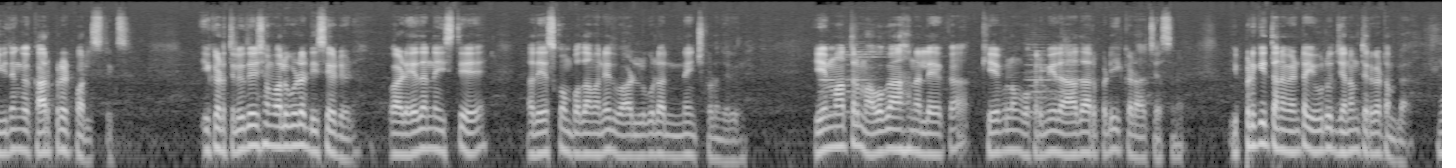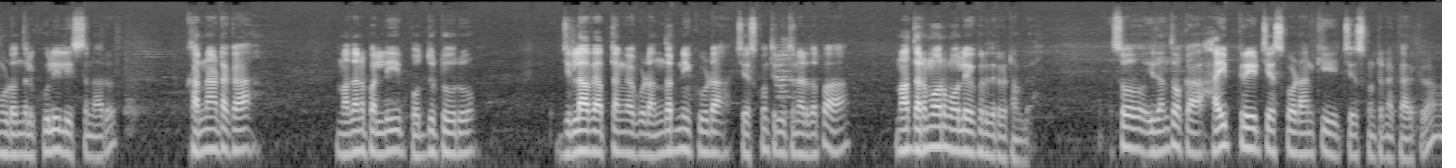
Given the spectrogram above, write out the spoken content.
ఈ విధంగా కార్పొరేట్ పాలిటిక్స్. ఇక్కడ తెలుగుదేశం వాళ్ళు కూడా డిసైడెడ్. వాడు ఏదన్నా ఇస్తే అది వేసుకొని పోదాం అనేది వాళ్ళు కూడా నిర్ణయించుకోవడం జరిగింది. ఏమాత్రం అవగాహన లేక కేవలం ఒకరి మీద ఆధారపడి ఇక్కడ చేస్తున్నాయి ఇప్పటికీ తన వెంట ఎవరు జనం తిరగటంలే మూడు వందల కూలీలు ఇస్తున్నారు. కర్ణాటక మదనపల్లి పొద్దుటూరు జిల్లా వ్యాప్తంగా కూడా అందరినీ కూడా చేసుకొని తిరుగుతున్నారు తప్ప మా ధర్మవరం మౌలి ఒకరు తిరగటంలే సో ఇదంతా ఒక హైప్ క్రియేట్ చేసుకోవడానికి చేసుకుంటున్న కార్యక్రమం.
